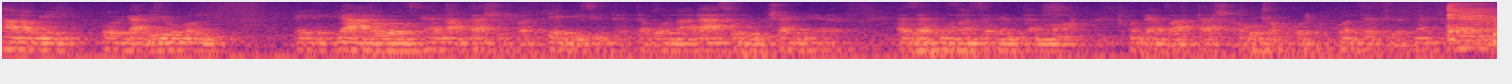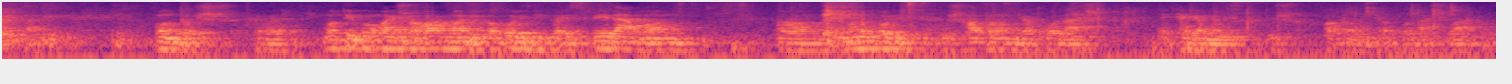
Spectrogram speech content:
állami polgári jogon eh, járó ellátásokat kiegészítette volna a rászorultság ez lett volna szerintem a modellváltás, ahogy akkor a koncepciót megfogalmazták. Fontos eh, motivuma, és a harmadik a politikai szférában a monopolisztikus hatalomgyakorlás egy hegemonisztikus hatalomgyakorlás váltott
